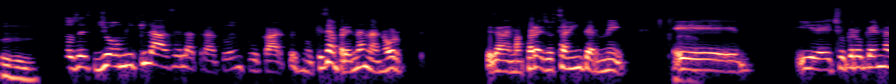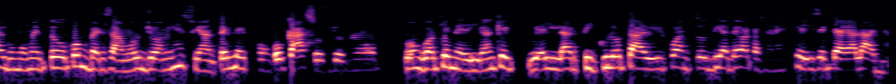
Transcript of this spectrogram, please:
Entonces yo mi clase la trato de enfocar, pues no que se aprendan la norma, pues además para eso está en internet. Eh, y de hecho creo que en algún momento conversamos, yo a mis estudiantes les pongo casos, yo no pongo a que me digan que el artículo tal, cuántos días de vacaciones que dice que hay al año,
